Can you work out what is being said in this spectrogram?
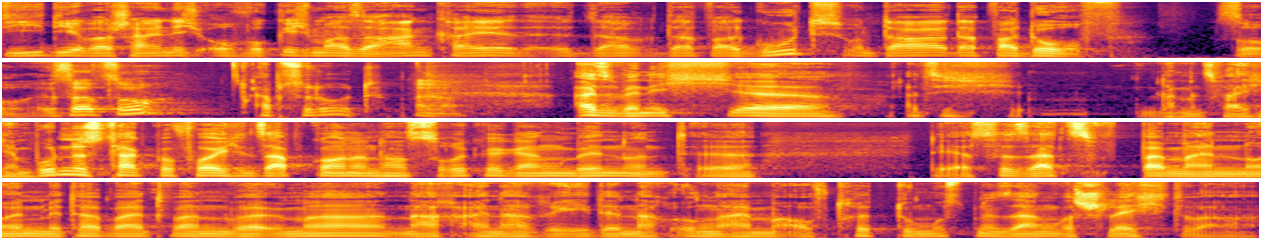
die dir wahrscheinlich auch wirklich mal sagen, Kai, äh, da, das war gut und da, das war doof. So, ist das so? Absolut. Ja. Also wenn ich, äh, als ich, damals war ich im Bundestag, bevor ich ins Abgeordnetenhaus zurückgegangen bin und äh, der erste Satz bei meinen neuen Mitarbeitern war immer nach einer Rede, nach irgendeinem Auftritt, du musst mir sagen, was schlecht war.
